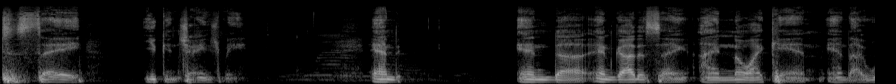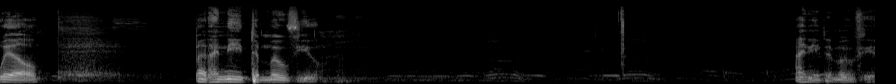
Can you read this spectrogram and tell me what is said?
to say, You can change me? And and, uh, and God is saying, I know I can and I will, but I need to move you. I need to move you.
